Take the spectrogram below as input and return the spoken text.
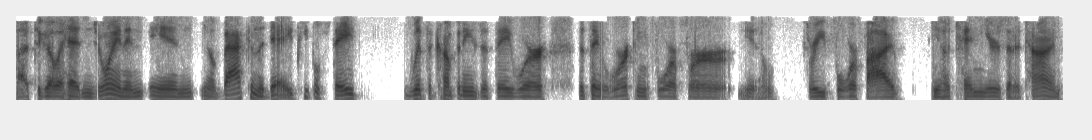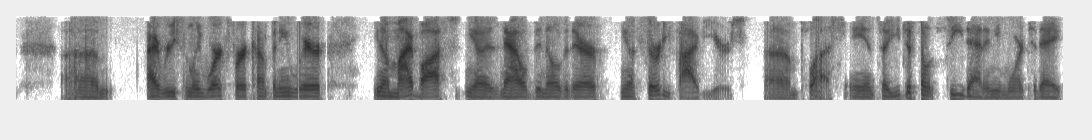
uh, to go ahead and join. And, and you know, back in the day, people stayed with the companies that they were that they were working for for you know three, four, five, you know, ten years at a time. Um, I recently worked for a company where you know my boss you know has now been over there you know 35 years um, plus, and so you just don't see that anymore today.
